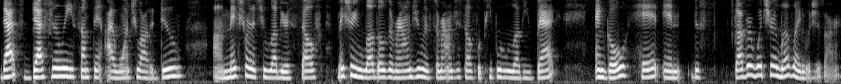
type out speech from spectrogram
that's definitely something I want you all to do. Um, make sure that you love yourself. Make sure you love those around you and surround yourself with people who love you back. And go ahead and discover what your love languages are.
